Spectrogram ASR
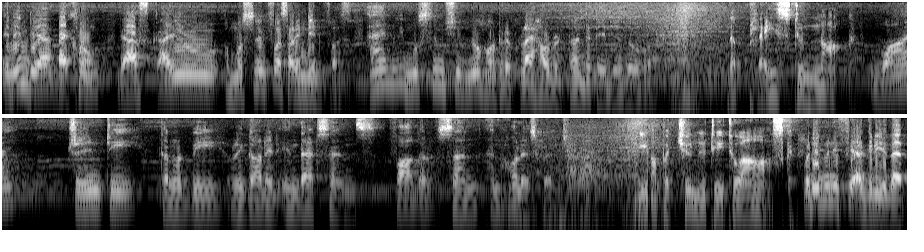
In India, back home, they ask, are you a Muslim first or Indian first? And we Muslims should know how to reply, how to turn the tables over the place to knock. Why Trinity cannot be regarded in that sense, Father, Son and Holy Spirit. The opportunity to ask. But even if we agree that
